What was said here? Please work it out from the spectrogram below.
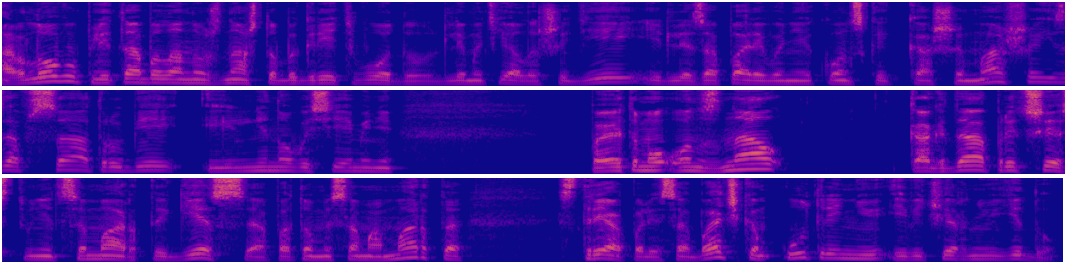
Орлову плита была нужна, чтобы греть воду для мытья лошадей и для запаривания конской каши-маши из овса, отрубей и льняного семени. Поэтому он знал, когда предшественница Марты Гессе, а потом и сама Марта, стряпали собачкам утреннюю и вечернюю еду.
